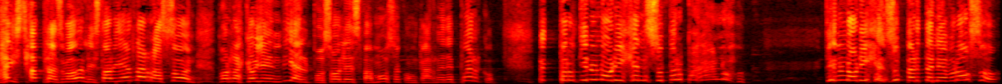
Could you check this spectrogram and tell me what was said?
ahí está plasmado en la historia. Y es la razón por la que hoy en día el pozole es famoso con carne de puerco. Pero tiene un origen súper pagano. Tiene un origen súper tenebroso.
